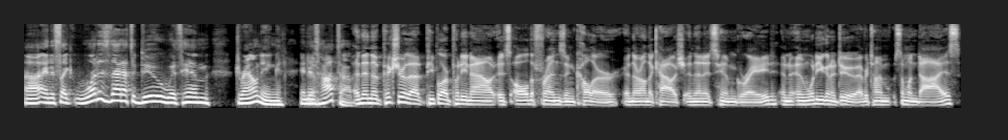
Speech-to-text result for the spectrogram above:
Uh, and it's like, what does that have to do with him drowning in his hot tub. And then the picture that people are putting out, it's all the friends in color and they're on the couch and then it's him grayed. And and what are you gonna do? Every time someone dies,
